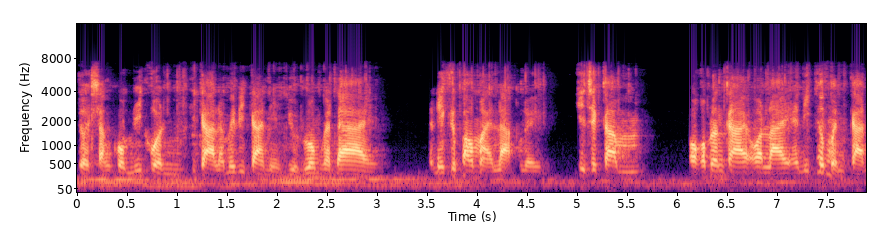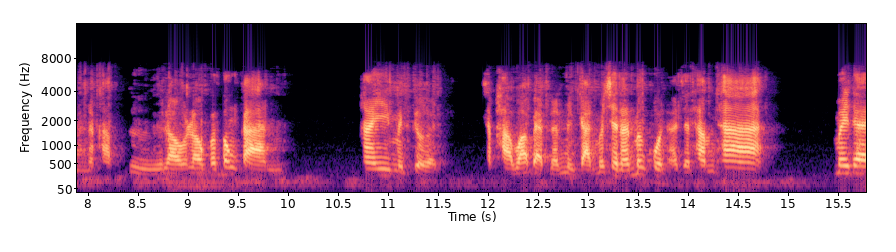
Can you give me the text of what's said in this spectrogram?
เกิดสังคมที่คนพิการและไม่พิการเนี่ยอยู่ร่วมกันได้ อันนี้คือเป้าหมายหลักเลย กิจกรรม ออกกำลังกายออนไลน์ อันนี้ก็เหมือนกันนะครับ คือเราเราก็ต้องการให้มันเกิดสภาวะแบบนั้นเหมือนกัน เพราะฉะนั้นบางคนอาจจะทำท่าไม่ได้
